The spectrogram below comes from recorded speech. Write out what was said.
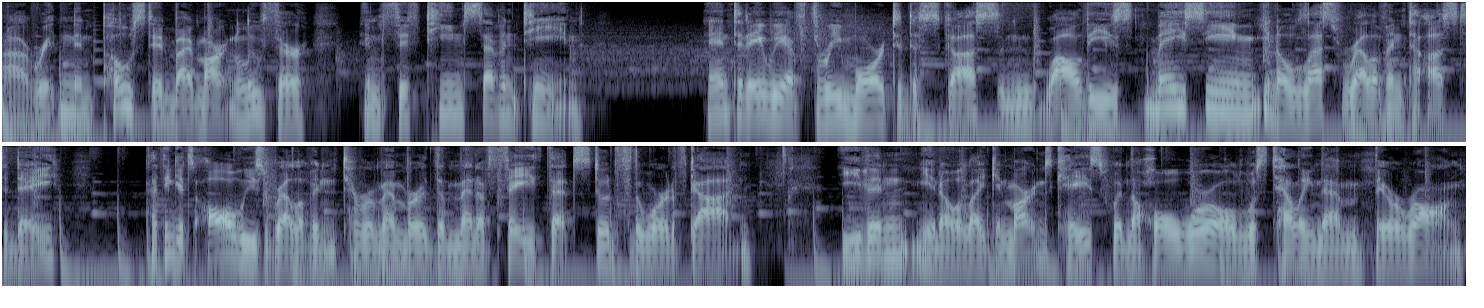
uh, written and posted by Martin Luther in 1517. And today we have three more to discuss, and while these may seem, you know, less relevant to us today, I think it's always relevant to remember the men of faith that stood for the word of God. Even, you know, like in Martin's case, when the whole world was telling them they were wrong.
